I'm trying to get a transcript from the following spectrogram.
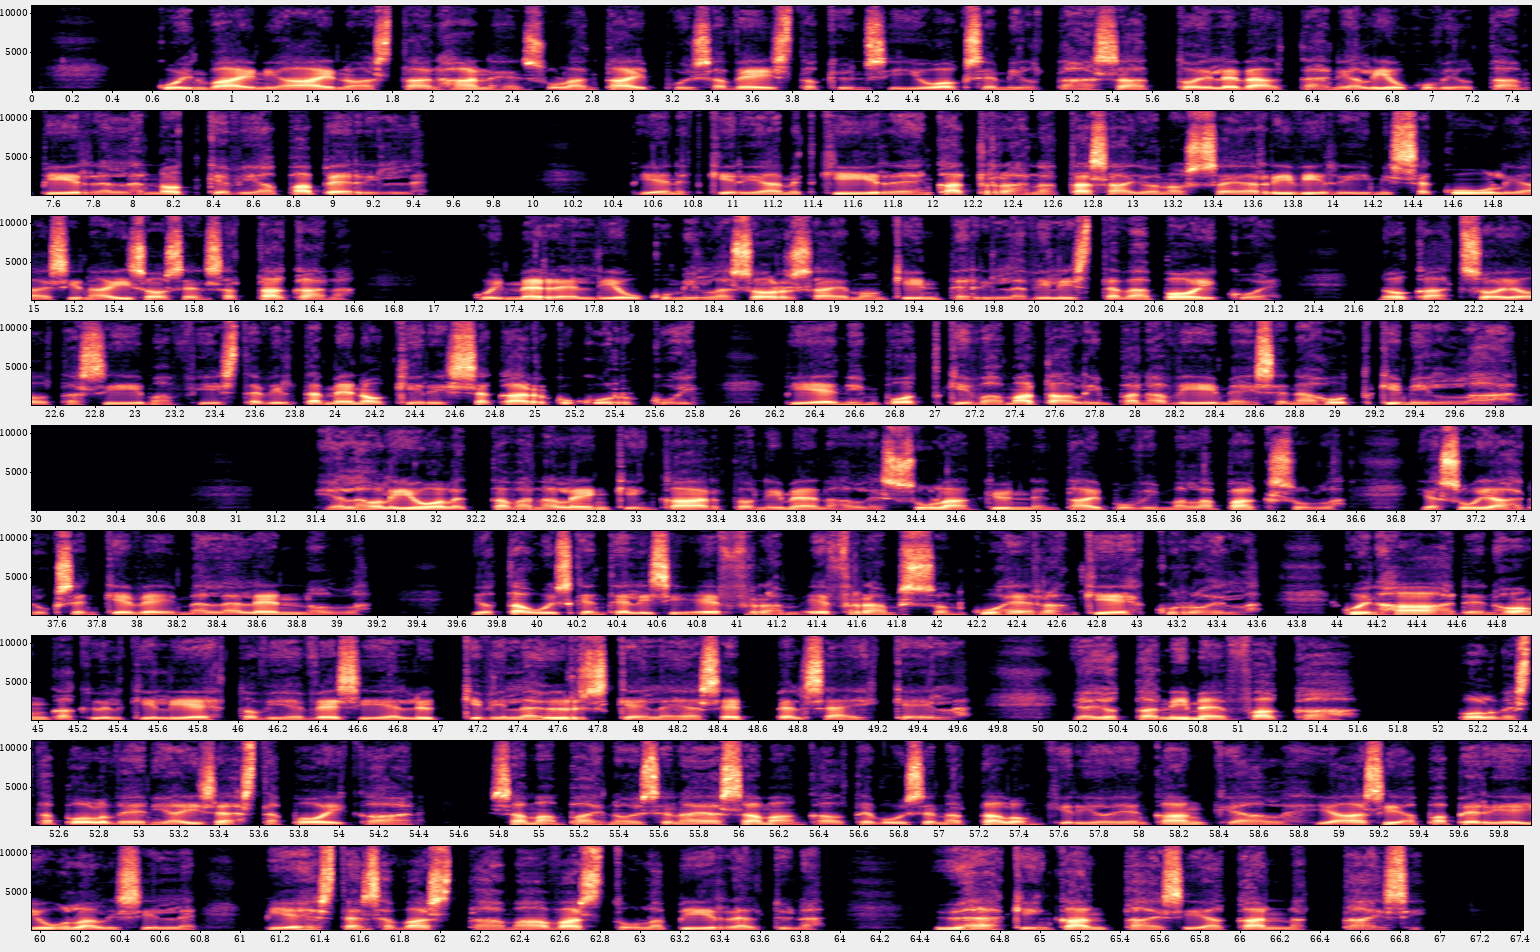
kuin vain ja ainoastaan hanhen sulan taipuissa veistokynsi juoksemiltaan saattoi levältään ja liukuviltaan piirrellä notkevia paperille. Pienet kirjaimet kiireen katraana tasajonossa ja riviriimissä kuuliaisina isosensa takana, kuin meren liukumilla sorsaemon kinterillä vilistävä poikue, nokat sojolta siiman viistäviltä menokirissä karkukurkuin, pienin potkiva matalimpana viimeisenä hutkimillaan. Vielä oli juolettavana lenkin kaarto nimen alle sulan kynnen taipuvimmalla paksulla ja sujahduksen keveimmällä lennolla – jotta uiskentelisi Efram Eframson kuheran kiehkuroilla, kuin haahden honkakylki liehtovien vesien lykkivillä hyrskeillä ja seppelsäihkeillä, ja jotta nimen vakaa, polvesta polveen ja isästä poikaan, samanpainoisena ja samankaltevuisena talonkirjojen kankealle ja asiapaperien juhlallisille miehestänsä vastaamaan vastuulla piirreltynä, yhäkin kantaisi ja kannattaisi –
